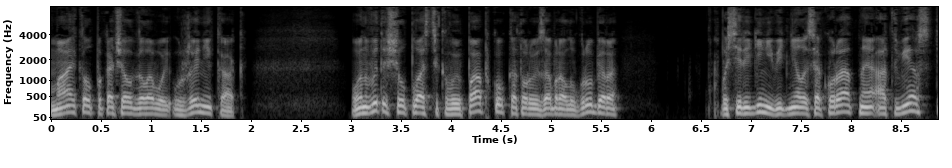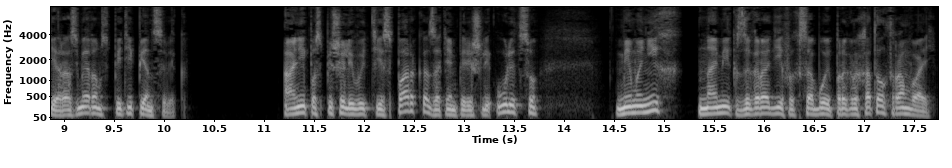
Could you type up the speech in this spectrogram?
Майкл покачал головой. «Уже никак». Он вытащил пластиковую папку, которую забрал у Грубера. Посередине виднелось аккуратное отверстие размером с пятипенсовик. Они поспешили выйти из парка, затем перешли улицу. Мимо них, на миг загородив их собой, прогрохотал трамвай.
